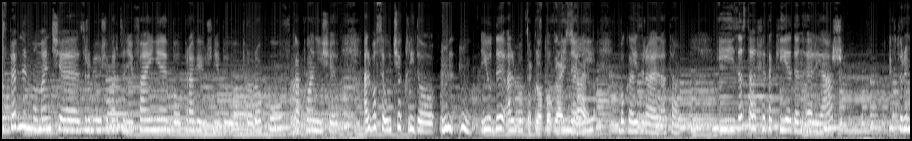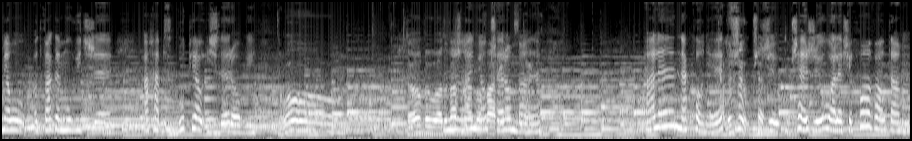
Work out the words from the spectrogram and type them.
w pewnym momencie zrobiło się bardzo niefajnie, bo prawie już nie było proroków. Kapłani się albo se uciekli do Judy, albo po Tego prostu Boga wyginęli. Izraela. Boga Izraela, tak. I został się taki jeden Eliasz, który miał odwagę mówić, że Ahab zgłupiał i źle robi. Wow. To było odważne No i miał wariat, przerąbane. Tak. Ale na koniec Ale żył, przeżył. żył, przeżył, ale się chował tam,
